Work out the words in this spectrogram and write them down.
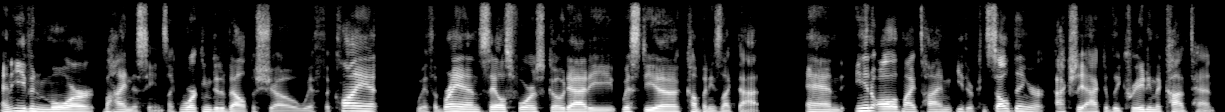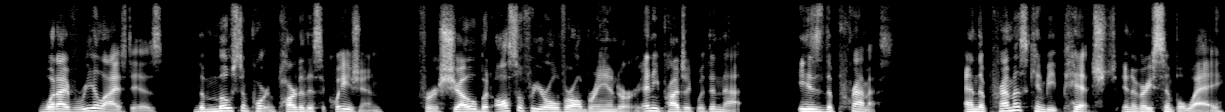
and even more behind the scenes, like working to develop a show with the client, with a brand, Salesforce, GoDaddy, Wistia, companies like that. And in all of my time, either consulting or actually actively creating the content, what I've realized is the most important part of this equation for a show, but also for your overall brand or any project within that, is the premise. And the premise can be pitched in a very simple way,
